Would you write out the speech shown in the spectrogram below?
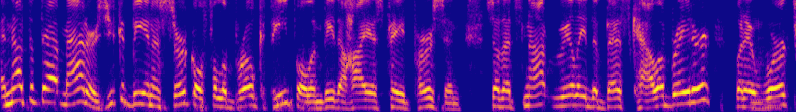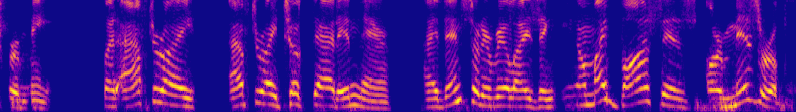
and not that that matters. You could be in a circle full of broke people and be the highest paid person. So that's not really the best calibrator, but it mm-hmm. worked for me. But after I after I took that in there, I then started realizing, you know, my bosses are miserable.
